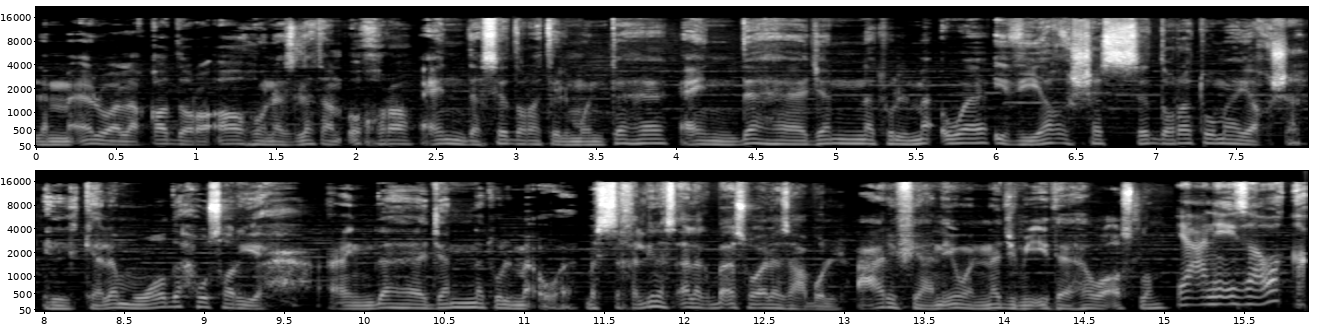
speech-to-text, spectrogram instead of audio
لما قال ولقد رآه نزلة أخرى عند سدرة المنتهى عندها جنة المأوى إذ يغشى السدرة ما يغشى. الكلام واضح وصريح. عندها جنة المأوى. بس خليني أسألك بقى سؤال يا زعبل. عارف يعني إيه والنجم إذا هوى أصلا؟ يعني إذا وقع.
